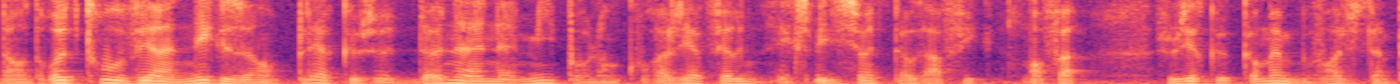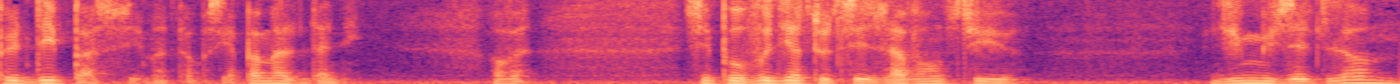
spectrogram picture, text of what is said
d'en retrouver un exemplaire que je donne à un ami pour l'encourager à faire une expédition ethnographique. Enfin, je veux dire que quand même, l'ouvrage est un peu dépassé maintenant, parce qu'il y a pas mal d'années. Enfin, c'est pour vous dire toutes ces aventures du musée de l'homme,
